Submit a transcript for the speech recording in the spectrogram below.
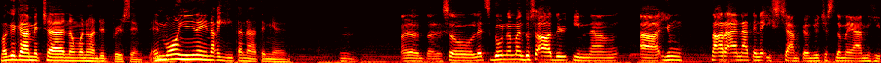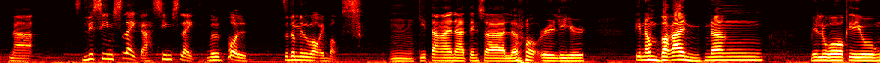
magagamit siya ng 100%. And Mm. mukhang yun na yung nakikita natin ngayon. Hmm. Ayun, tol. So, let's go naman do sa other team ng ah, yung nakaraan natin na East Champion which is the Miami Heat na seems like ah, seems like will fall to the Milwaukee Bucks. Mm, kita nga natin sa laro earlier. Tinambakan ng Milwaukee yung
